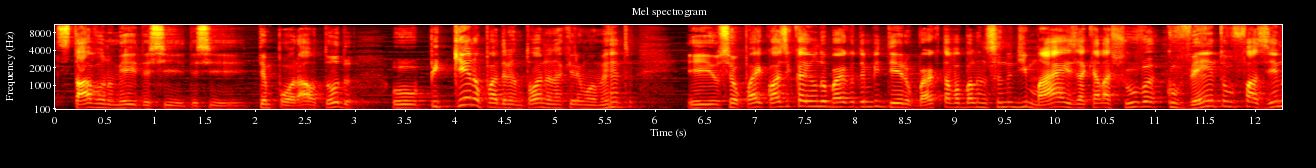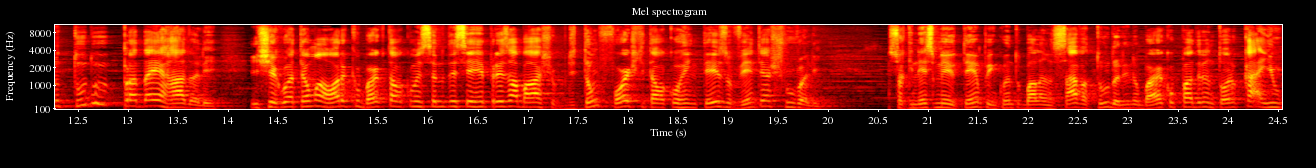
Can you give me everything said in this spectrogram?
estavam no meio desse, desse temporal todo, o pequeno Padre Antônio, naquele momento, e o seu pai quase caiu do barco o tempo inteiro. O barco estava balançando demais, aquela chuva com o vento fazendo tudo para dar errado ali. E chegou até uma hora que o barco estava começando a descer represa abaixo, de tão forte que estava a correnteza, o vento e a chuva ali. Só que nesse meio tempo, enquanto balançava tudo ali no barco, o Padre Antônio caiu.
